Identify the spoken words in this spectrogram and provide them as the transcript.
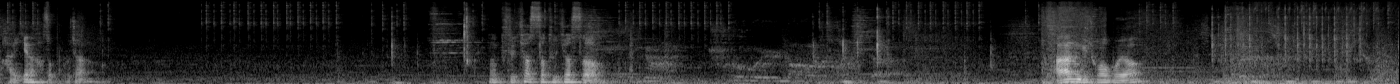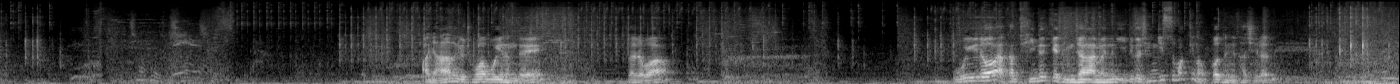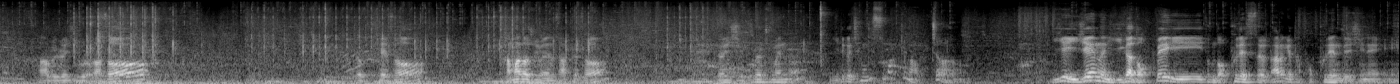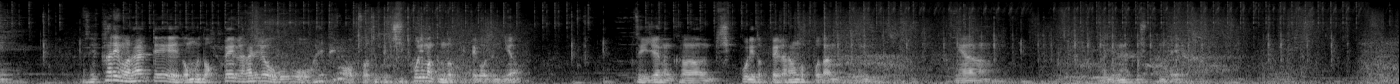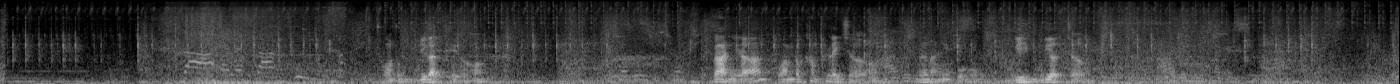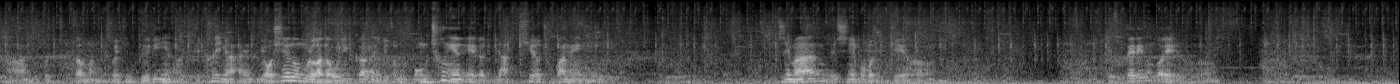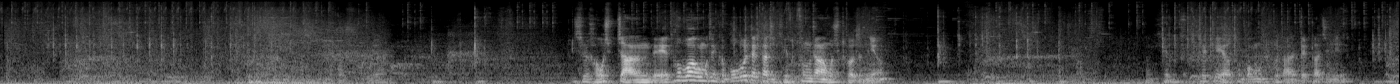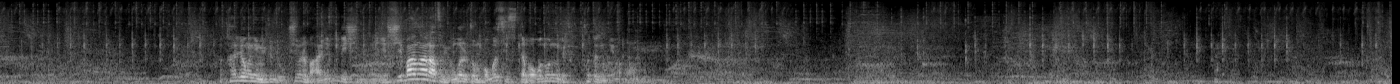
바이게나 가서 보자. 어, 들켰어, 들켰어. 안 하는 게 좋아 보여. 아니 안 하는 게 좋아 보이는데 기다려봐 오히려 약간 뒤늦게 등장하면 이득을 챙길 수밖에 없거든요 사실은. 바로 이런 식으로 가서 이렇게 해서 감아줘주면서 앞에서 이런 식으로 해주면 이득을 챙길 수밖에 없죠. 이게 이제는 이가 넉백이 좀 너프됐어요. 다른 게 다 버프된 대신에. 그래서 헤카림을 할 때 너무 넉백을 하려고 할 필요가 없어. 어차피 쥐꼬리만큼 넉백되거든요. 그래서 이제는 그런 쥐꼬리 덕백을 한 것보다는 그냥 먹고 싶은데 저건 좀 무리 같아요. 그가 아니라 완벽한 플레이죠 는 아니고 무리, 무리였죠. 아 이거 잠깐만 왜 이렇게 느리냐. 이렇게 카림이 아니 여신의 눈물 가다 보니까 이게 좀 멍청해요. 얘가 좀 약해요 초반에. 하지만 열심히 먹어줄게요. 계속 때리는 거예요. 집에 가고 싶지 않은데 터보하고 탱크 뽑을 때까지 계속 성장하고 싶거든요. 계속 할게요. 터보하고 탱크 나올 때까지. 칼령님이 좀 욕심을 많이 부리시네. 이게 시바나라서 용을 좀 먹을 수 있을 때 먹어놓는 게 좋거든요.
